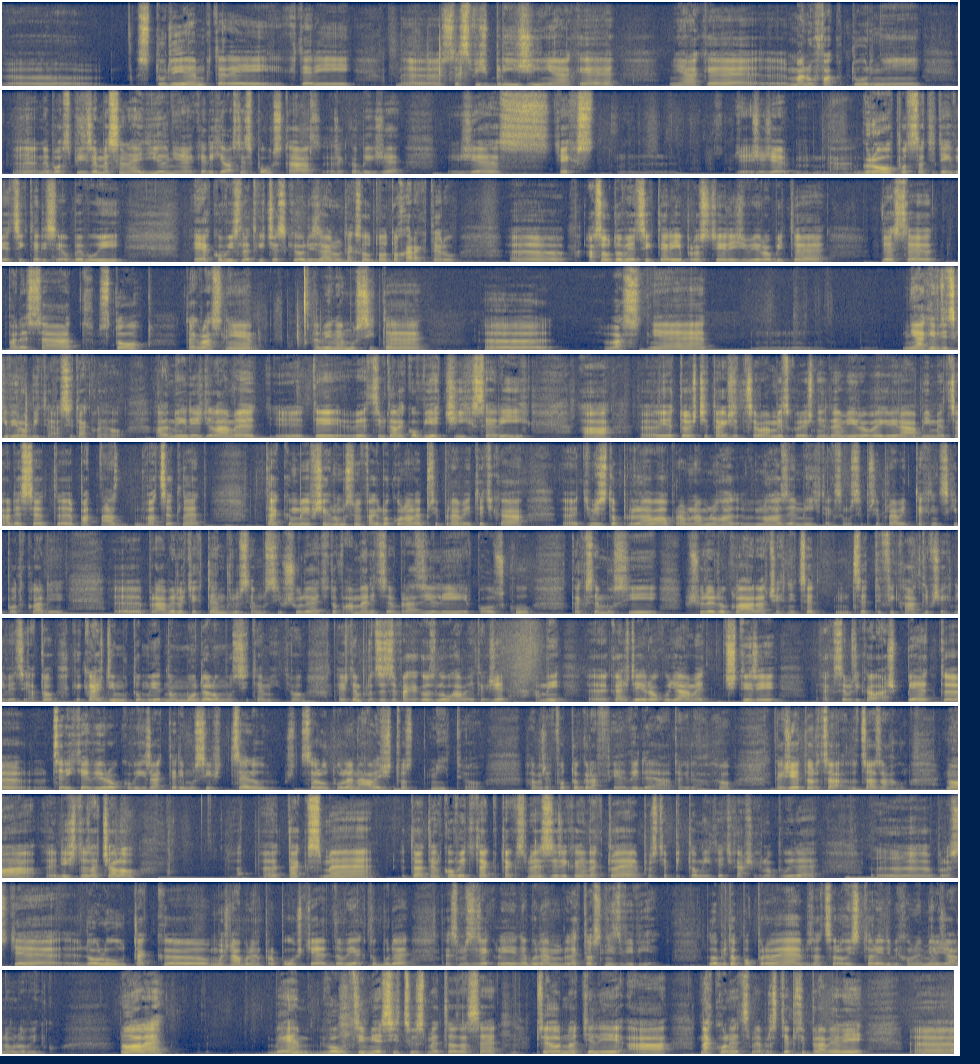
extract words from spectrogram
uh, studiem, který, který uh, se spíš blíží nějaké, nějaké manufakturní nebo spíš řemeslné dílně, kterých je vlastně spousta, řekl bych, že, že z těch že, že, že gro v podstatě těch věcí, které se objevují jako výsledky českého designu, tak jsou tohoto charakteru. Eh, a jsou to věci, které prostě, když vyrobíte 10, 50, 100, tak vlastně vy nemusíte eh, vlastně nějaký vždycky vyrobíte, asi takhle, jo. Ale my, když děláme ty věci v daleko větších seriích a Eh, je to ještě tak, že třeba my skutečně ten výrobek vyrábíme třeba 10, 15, 20 let, tak my všechno musíme fakt dokonale připravit. Teďka eh, tím, že se to prodává opravdu na mnoha, mnoha zemích, tak se musí připravit technické podklady. Eh, právě do těch tendrů se musí všude, ať je to v Americe, v Brazílii, v Polsku, tak se musí všude dokládat všechny certifikáty, všechny věci. A to ke každému tomu jednomu modelu musíte mít. Jo? Takže ten proces je fakt jako zlouhavý. Takže a my eh, každý rok uděláme čtyři jak jsem říkal, až pět eh, celých těch výrobkových řad, který musí celou, celou tuhle náležitost mít. Jo. Samozřejmě fotografie, videa a tak dále. Jo. Takže je to docela, docela záhul. No a když to začalo, eh, tak jsme ta, ten covid, tak, tak jsme si říkali, tak to je prostě pitomý, teďka všechno půjde e, prostě dolů, tak možná budeme propouštět, doví, jak to bude, tak jsme si řekli, nebudeme letos nic vyvíjet. Bylo by to poprvé za celou historii, kdybychom neměli žádnou novinku. No ale během dvou, tří měsíců jsme to zase přehodnotili a nakonec jsme prostě připravili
